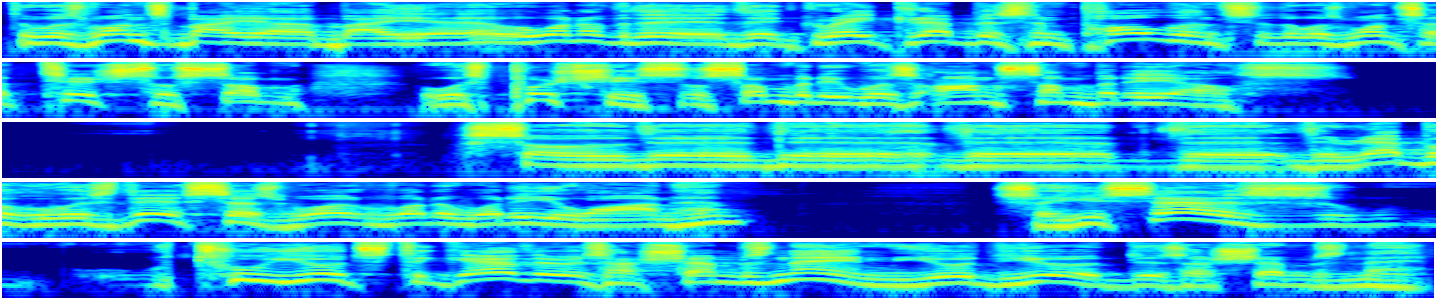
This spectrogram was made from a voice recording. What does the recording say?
There was once by, uh, by uh, one of the, the great Rebbes in Poland, so there was once a tish, so some, it was pushy, so somebody was on somebody else. So the, the, the, the, the Rebbe who was there says, what, what, what are you on him? So he says, two Yuds together is Hashem's name. Yud Yud is Hashem's name.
